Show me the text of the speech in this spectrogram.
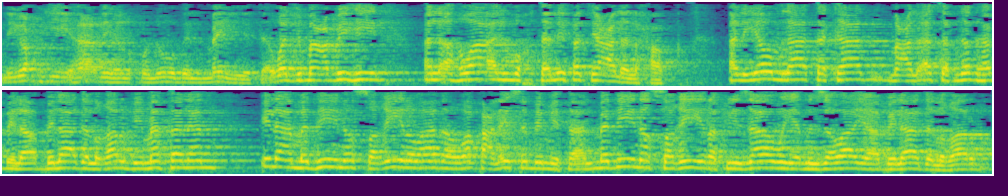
ليحيي هذه القلوب الميتة واجمع به الأهواء المختلفة على الحق. اليوم لا تكاد مع الأسف نذهب إلى بلاد الغرب مثلا إلى مدينة صغيرة وهذا وقع ليس بمثال. مدينة صغيرة في زاوية من زوايا بلاد الغرب.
